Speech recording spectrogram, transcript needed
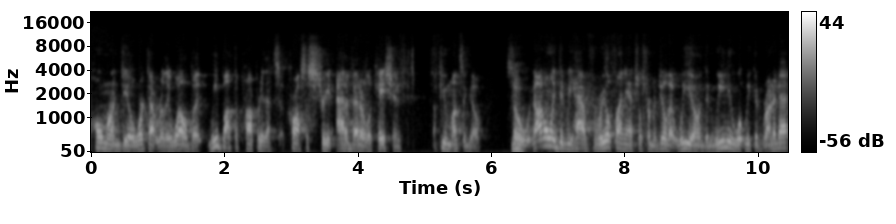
home run deal worked out really well, but we bought the property that's across the street at a better location a few months ago. So mm. not only did we have real financials from a deal that we owned and we knew what we could run it at,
